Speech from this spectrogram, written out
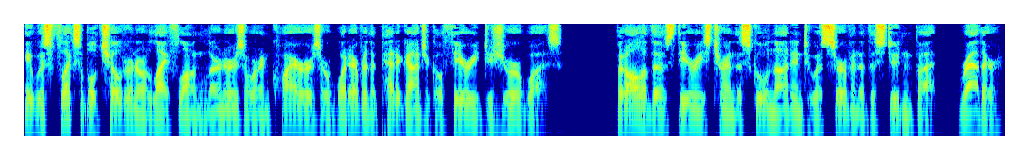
it was flexible children or lifelong learners or inquirers or whatever the pedagogical theory du jour was. But all of those theories turned the school not into a servant of the student but, rather,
